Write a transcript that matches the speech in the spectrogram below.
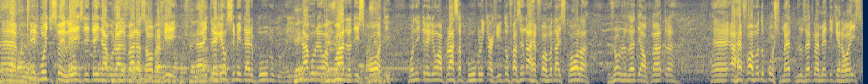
É, fico muito feliz de ter inaugurado várias obras aqui. É, entreguei um cemitério público, inaugurei uma quadra de esporte, onde entreguei uma praça pública aqui. Estou fazendo a reforma da escola João José de Alcântara, é, a reforma do posto médico José Clemente de Queiroz.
